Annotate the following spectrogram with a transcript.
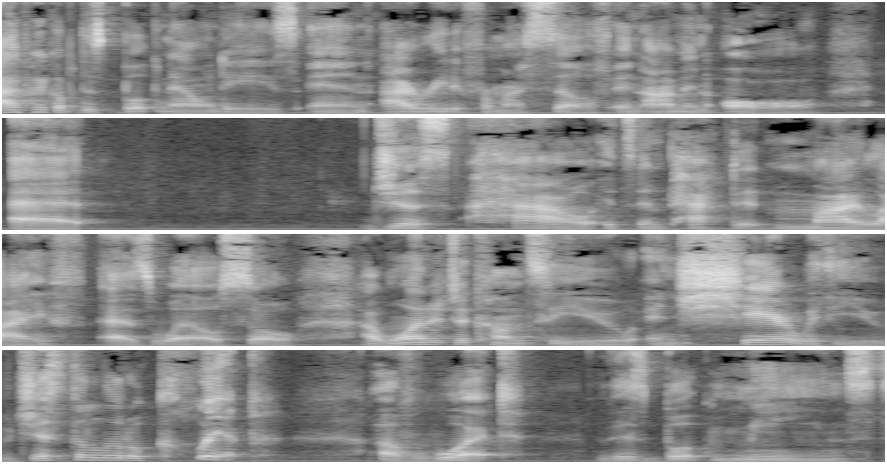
I pick up this book nowadays and I read it for myself, and I'm in awe at just how it's impacted my life as well. So I wanted to come to you and share with you just a little clip of what this book means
